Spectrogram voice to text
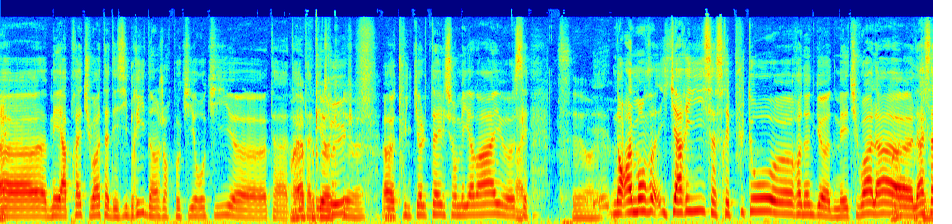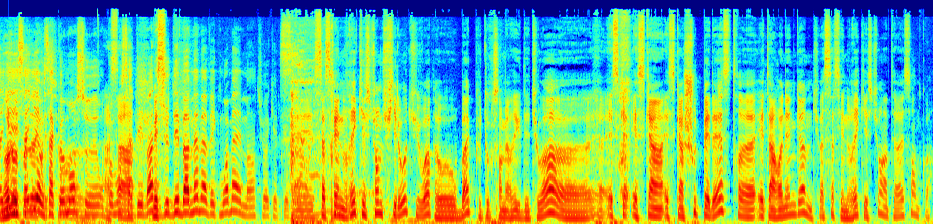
Euh, mais après, tu vois, t'as des hybrides, hein, genre Poki Rocky, euh, t'as t'as- Ouais, t'as des trucs. ouais. Euh, Twinkle Tail sur Mega Drive, euh, Ouais. Vrai. euh, normalement Ikari, ça serait plutôt euh, Run and Gun, mais tu vois là, Ouais, euh, là ça y Non, est, ça y est, ça commence, euh, on Ah, commence ça- à débattre. mais je débat même avec moi-même, hein, tu vois quelque ça serait une vraie question de philo, tu vois, au bac, plutôt que de s'emmerder avec des tu vois. est-ce qu'un est-ce qu'un shoot pédestre est un run and gun Tu vois, ça c'est une vraie question intéressante, quoi.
